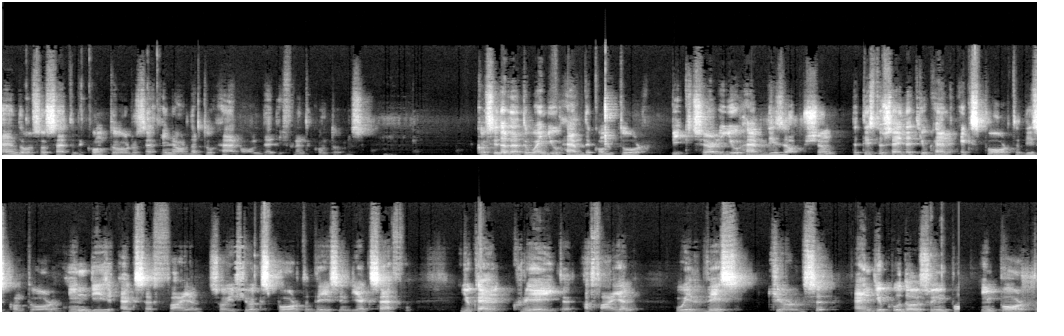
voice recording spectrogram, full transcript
and also set the contours in order to have all the different contours. Consider that when you have the contour picture, you have this option, that is to say that you can export this contour in the DXF file. So if you export this in the DXF, you can create a file with these curves and you could also import, import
